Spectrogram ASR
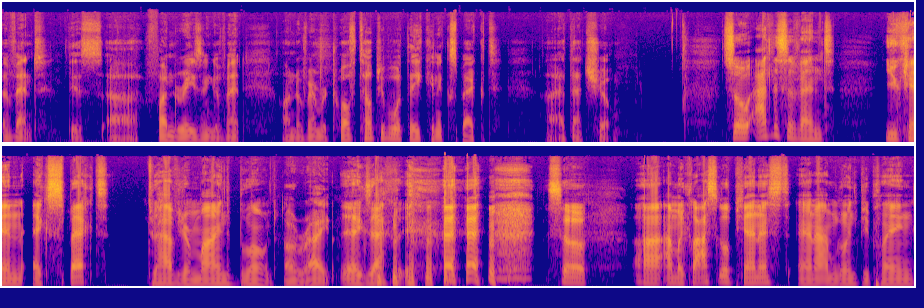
event, this uh, fundraising event on November 12th. Tell people what they can expect uh, at that show. So, at this event, you can expect to have your mind blown. All right. Exactly. so, uh, I'm a classical pianist, and I'm going to be playing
